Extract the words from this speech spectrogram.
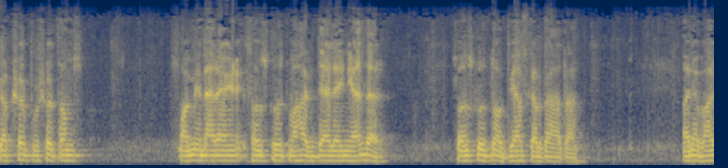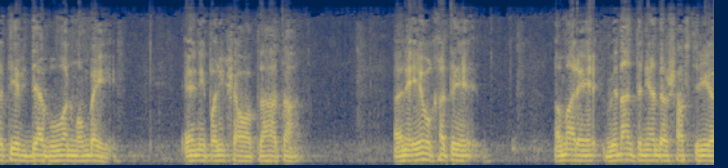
અક્ષર પુરુષોત્તમ સ્વામિનારાયણ સંસ્કૃત મહાવિદ્યાલયની અંદર સંસ્કૃતનો અભ્યાસ કરતા હતા. અને ભારતીય વિદ્યાભુવન મુંબઈ એની પરીક્ષાઓ આપતા હતા. અને એ વખતે અમારે વેદાંતની અંદર શાસ્ત્રીય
